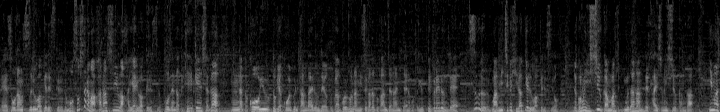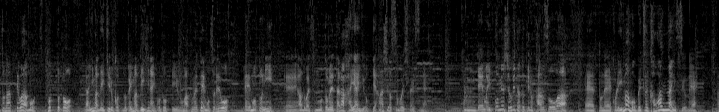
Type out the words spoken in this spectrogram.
えー、相談するわけですけれども、そしたらまあ話は早いわけですよ。当然だって経験者が、うん、なんかこういう時はこういう風に考えるんだよとか、こういう風な見せ方とかあるんじゃないみたいなことを言ってくれるんで、すぐ、まあ、道が開けるわけですよ。で、この1週間マジ無駄なんで、最初の1週間が。今となってはもう、とっとと、今できることとか今できないことっていうのをまとめて、もうそれを、え、元に、え、アドバイス求めたら早いよって話をすごいしたいですね。うん、で、まあ、一本目を仕上げた時の感想は、えー、っとね、これ今も別に変わんないんですよね。う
